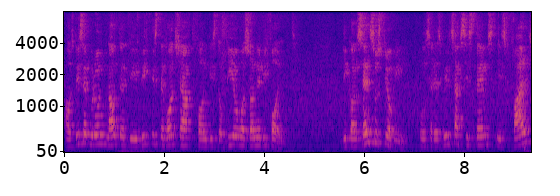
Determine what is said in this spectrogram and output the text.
Aus diesem Grund lautet die wichtigste Botschaft von Dystopie Ozone wie folgt. Die Konsensustheorie unseres Wirtschaftssystems ist falsch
